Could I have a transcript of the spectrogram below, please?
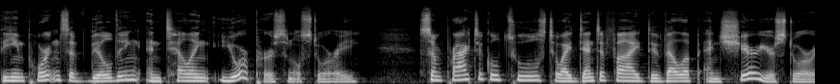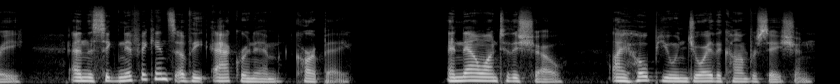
the importance of building and telling your personal story, some practical tools to identify, develop, and share your story, and the significance of the acronym CARPE. And now on to the show. I hope you enjoy the conversation.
